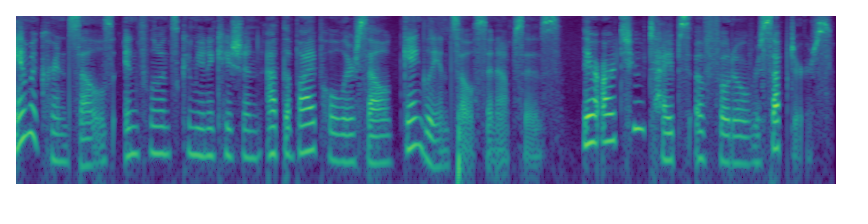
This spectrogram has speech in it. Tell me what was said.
Amacrine cells influence communication at the bipolar cell ganglion cell synapses. There are two types of photoreceptors,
